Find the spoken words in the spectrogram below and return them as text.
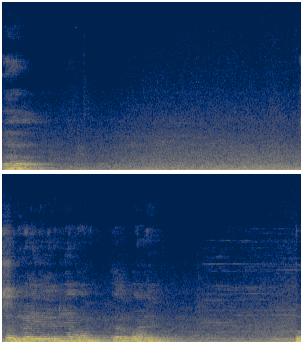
ആ, ശബരിമലയിലെ പറ്റി ഞാൻ പറഞ്ഞു വേറൊരു പാട്ട് ഇപ്പോ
